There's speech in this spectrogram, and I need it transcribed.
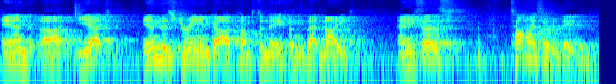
And uh, yet, in this dream, God comes to Nathan that night and he says, Tell my servant David,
